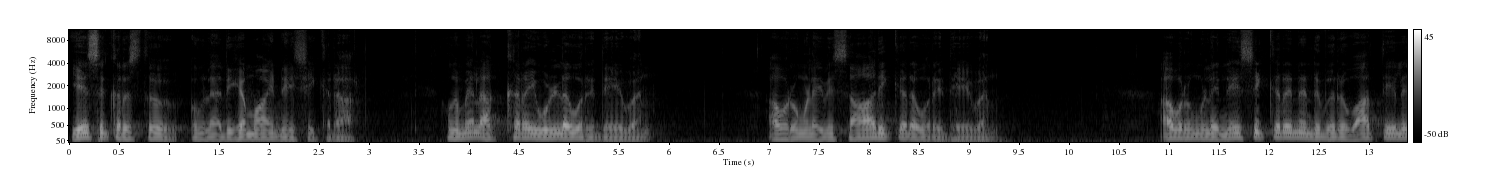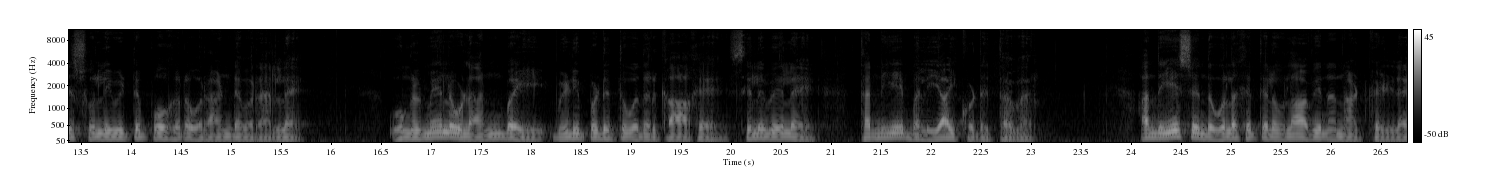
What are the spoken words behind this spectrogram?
இயேசு கிறிஸ்து உங்களை அதிகமாய் நேசிக்கிறார். உங்கள் மேலே அக்கறை உள்ள ஒரு தேவன். அவர் உங்களை விசாரிக்கிற ஒரு தேவன். அவர் உங்களை நேசிக்கிறேன் என்று வெறும் வார்த்தையிலே சொல்லிவிட்டு போகிற ஒரு ஆண்டவர் அல்ல. உங்கள் மேலே உள்ள அன்பை வெளிப்படுத்துவதற்காக சிலுவையில் தன்னையே பலியாய் கொடுத்தவர். அந்த இயேசு இந்த உலகத்தில் உலாவின நாட்களில்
